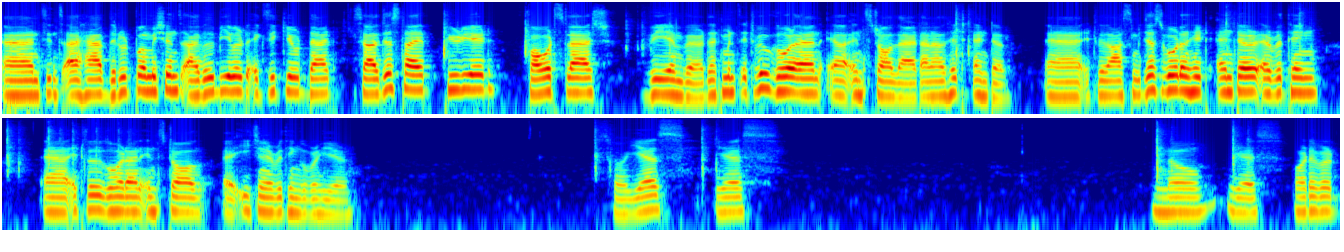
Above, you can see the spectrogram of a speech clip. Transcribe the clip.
And since I have the root permissions I will be able to execute that. So I'll just type period forward slash VMware. That means it will go and uh, install that. And I'll hit enter. And it will ask me just go ahead and hit enter everything. And it will go ahead and install uh, each and everything over here so yes yes. No yes. Whatever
